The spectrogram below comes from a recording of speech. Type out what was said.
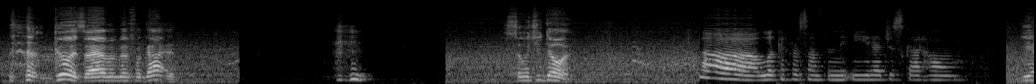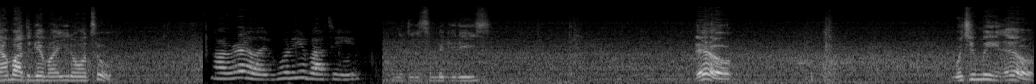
Good, so I haven't been forgotten. so what you doing? Oh, looking for something to eat. I just got home. Yeah, I'm about to get my eat on too. Oh, really? What are you about to eat? I'm gonna eat some Mickey D's. Ew. What you mean, ew?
